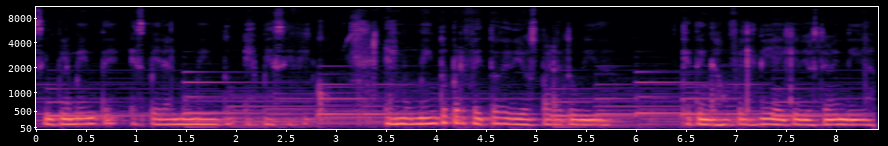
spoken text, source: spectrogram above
Simplemente espera el momento específico, el momento perfecto de Dios para tu vida. Que tengas un feliz día y que Dios te bendiga.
